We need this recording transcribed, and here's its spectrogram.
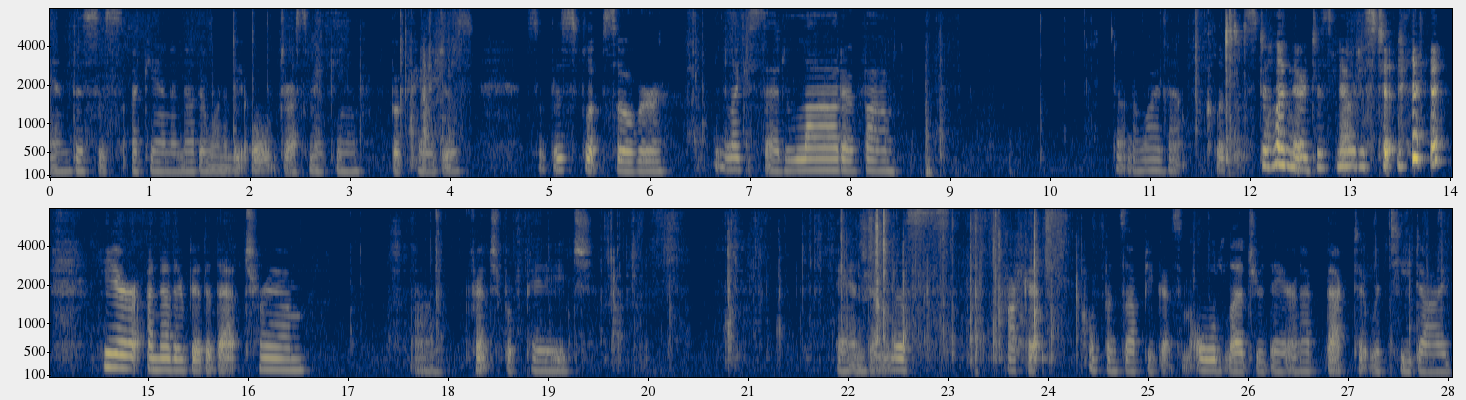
And this is, again, another one of the old dressmaking book pages. So this flips over like I said, a lot of, um, don't know why that clip is still in there, just noticed it. Here, another bit of that trim, um, French book page, and then this pocket opens up, you've got some old ledger there, and I've backed it with tea-dyed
